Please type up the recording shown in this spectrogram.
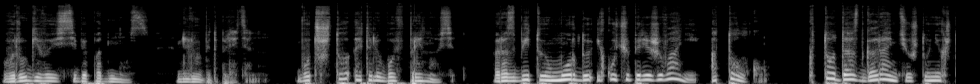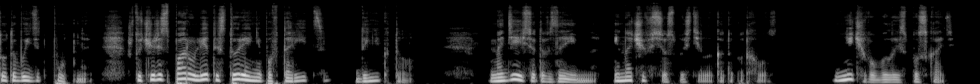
Выругиваюсь себе под нос. Любит, блядь, она. Вот что эта любовь приносит? Разбитую морду и кучу переживаний? А толку? Кто даст гарантию, что у них что-то выйдет путное? Что через пару лет история не повторится? Да никто. Надеюсь, это взаимно, иначе все спустило коту под хвост. Нечего было испускать.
